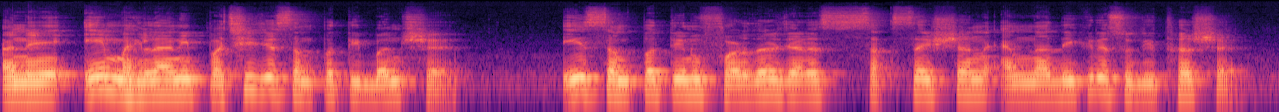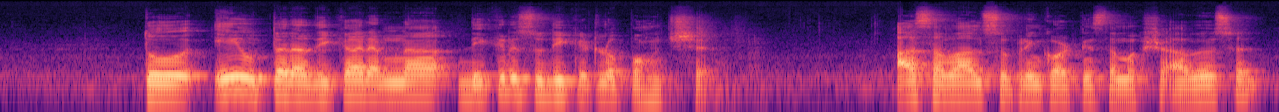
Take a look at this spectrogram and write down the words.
અને એ મહિલાની પછી જે સંપત્તિ બનશે, એ સંપત્તિનું ફર્ધર જ્યારે સક્સેશન એમના દીકરી સુધી થશે, તો એ ઉત્તરાધિકાર એમના દીકરી સુધી કેટલો પહોંચશે? આ સવાલ સુપ્રીમ કોર્ટની સમક્ષ આવ્યો છે.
